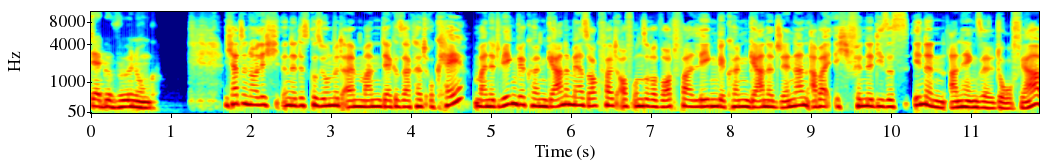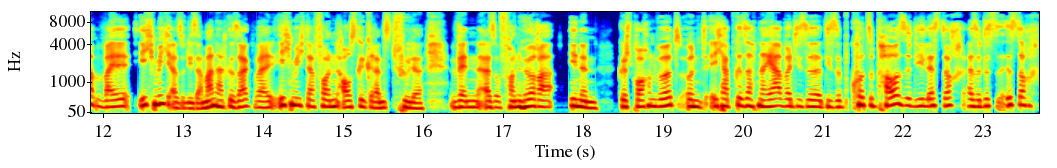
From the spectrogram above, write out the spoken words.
der Gewöhnung. Ich hatte neulich eine Diskussion mit einem Mann, der gesagt hat, okay, meinetwegen, wir können gerne mehr Sorgfalt auf unsere Wortwahl legen, wir können gerne gendern, aber ich finde dieses Innenanhängsel doof, ja, weil ich mich, also dieser Mann hat gesagt, weil ich mich davon ausgegrenzt fühle, wenn also von HörerInnen gesprochen wird. Und ich habe gesagt, na ja, aber diese, diese kurze Pause, die lässt doch, also das ist doch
